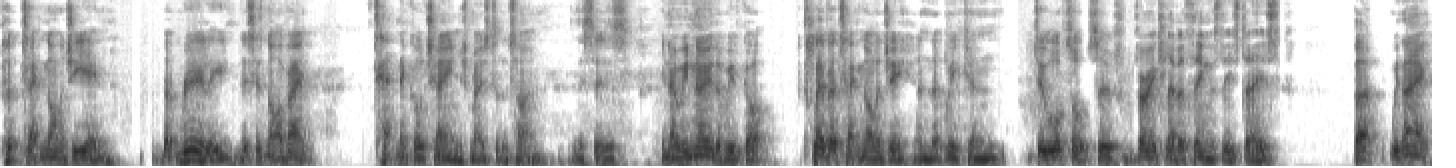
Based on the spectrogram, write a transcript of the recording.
put technology in. But really, this is not about technical change most of the time. This is, you know, we know that we've got clever technology and that we can do all sorts of very clever things these days. But without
